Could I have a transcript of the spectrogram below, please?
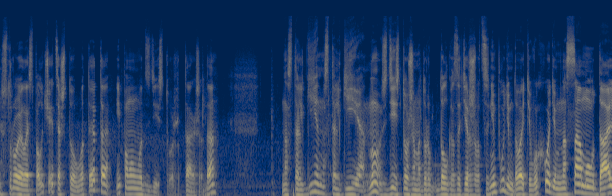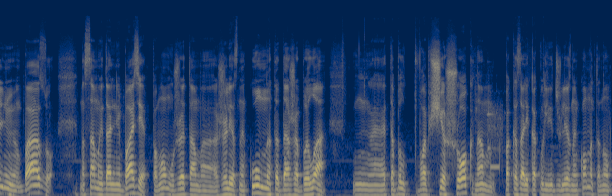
строилась. Получается, что вот это и, по-моему, вот здесь тоже. Также, да? Ностальгия, ностальгия. Ну, здесь тоже мы долго задерживаться не будем. Давайте выходим на самую дальнюю базу. На самой дальней базе, по-моему, уже там э, железная комната даже была. Это был вообще шок. Нам показали, как выглядит железная комната, но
